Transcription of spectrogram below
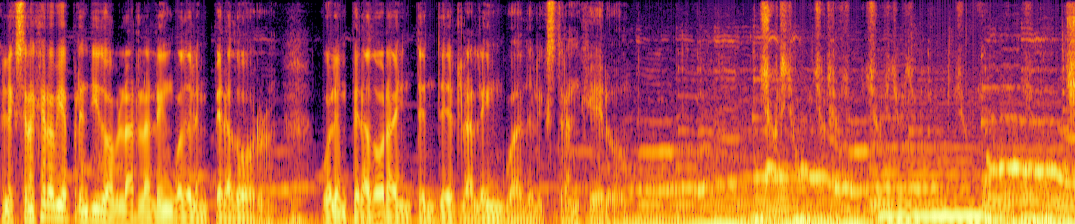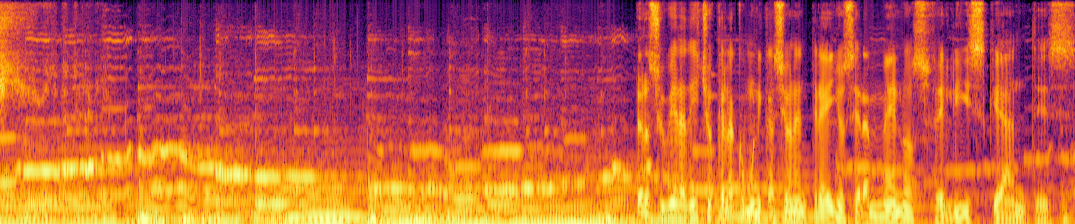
El extranjero había aprendido a hablar la lengua del emperador o el emperador a entender la lengua del extranjero. Pero se hubiera dicho que la comunicación entre ellos era menos feliz que antes.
